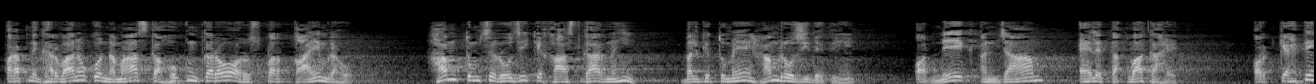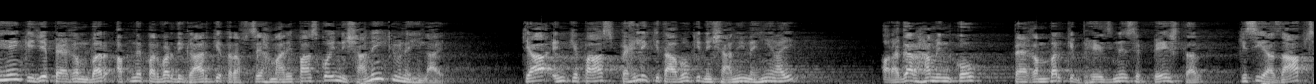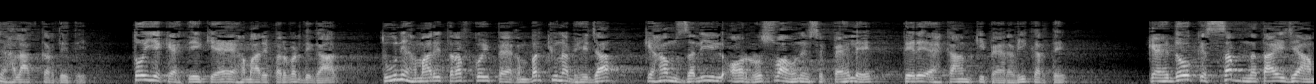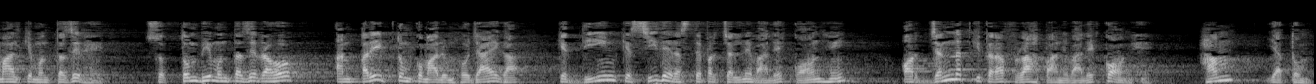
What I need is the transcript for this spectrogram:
और अपने घर वालों को नमाज़ का हुक्म करो और उस पर कायम रहो। हम तुमसे रोजी के खासगार नहीं, बल्कि तुम्हें हम रोजी देते हैं। और नेक अंजाम अहले तकवा का है। और कहते हैं कि ये पैगंबर अपने परवरदिगार की तरफ़ से हमारे पास कोई निशानी क्यों नहीं लाए? क्या इनके पास पहली किताबों की निशानी नहीं आई? और अगर हम इनको पैगंबर के भेजने से पेशतर किसी अजाब से हलाक कर देते तो ये कहते कि, ऐ हमारे परवरदिगार, तूने हमारी तरफ़ कोई पैगंबर क्यों ना भेजा कि हम जलील और रुसवा होने से पहले तेरे अहकाम की पैरवी करते? कह दो कि सब नतज अमाल के मुंतजिर हैं। सो तुम भी मुंतजिर रहो अनकरीब तुमको मालूम हो जाएगा कि दीन के सीधे रस्ते पर चलने वाले कौन हैं और जन्नत की तरफ़ राह पाने वाले कौन हैं, हम या तुम।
